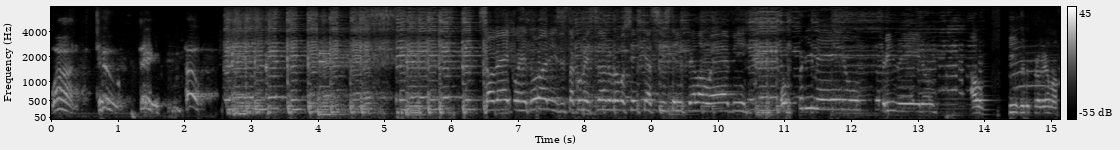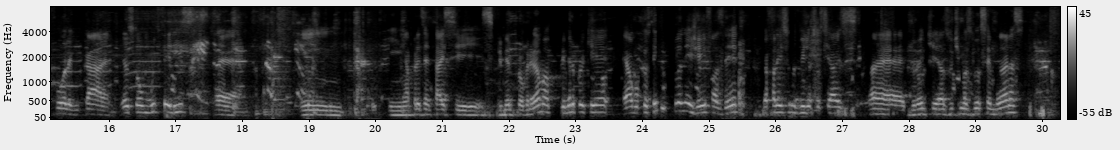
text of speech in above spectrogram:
One, two, three, ho! Salve aí, corredores! Está começando para vocês que assistem pela web o primeiro, primeiro ao vivo do programa Fôlego, cara. Eu estou muito feliz é, em, em, apresentar esse, esse, primeiro programa. Primeiro porque é algo que eu sempre planejei fazer. Já falei isso nas mídias sociais é, durante as últimas duas semanas.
